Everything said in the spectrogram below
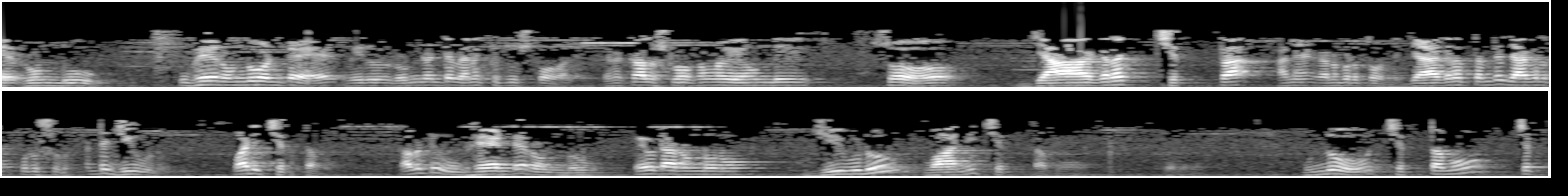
రెండు. ఉభే రెండు అంటే మీరు రెండు అంటే వెనక్కి చూసుకోవాలి. వెనకాల శ్లోకంలో ఏముంది? సో జాగ్రత్త చిత్త అనే కనబడుతోంది. జాగ్రత్త అంటే జాగ్రత్త పురుషుడు అంటే జీవుడు. వాడి చిత్తం. కాబట్టి ఉభే అంటే రెండు. ఏమిటా రెండును? జీవుడు వాని చిత్తము. ముందు చిత్తము చిత్త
